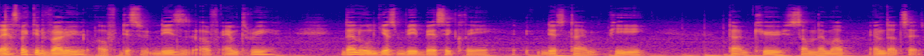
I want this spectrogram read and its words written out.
the expected value of this this of m3 then will just be basically this time p time q sum them up and that's it.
